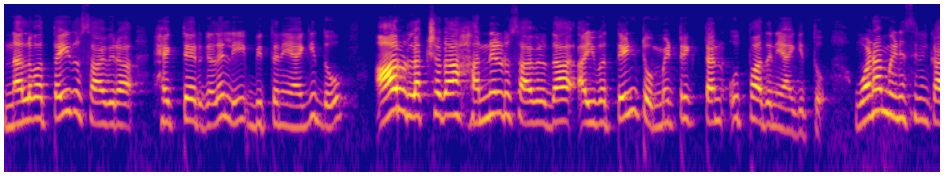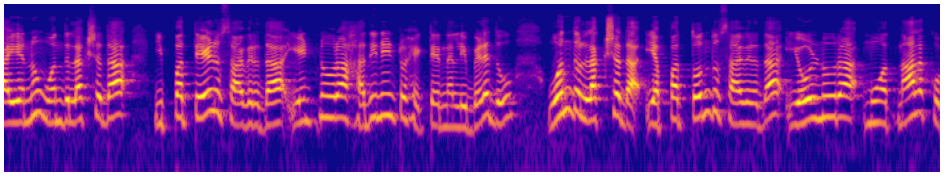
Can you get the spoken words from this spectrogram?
ನಲವತ್ತೈದು ಸಾವಿರ ಹೆಕ್ಟೇರ್ಗಳಲ್ಲಿ ಬಿತ್ತನೆಯಾಗಿದ್ದು ಆರು ಲಕ್ಷದ ಹನ್ನೆರಡು ಸಾವಿರದ ಐವತ್ತೆಂಟು ಮೆಟ್ರಿಕ್ ಟನ್ ಉತ್ಪಾದನೆಯಾಗಿತ್ತು. ಒಣ ಮೆಣಸಿನಕಾಯಿಯನ್ನು ಒಂದು ಲಕ್ಷದ ಇಪ್ಪತ್ತೇಳು ಸಾವಿರದ ಎಂಟುನೂರ ಹದಿನೆಂಟು ಹೆಕ್ಟೇರ್ನಲ್ಲಿ ಬೆಳೆದು ಒಂದು ಲಕ್ಷದ ಎಪ್ಪತ್ತೊಂದು ಸಾವಿರದ ಏಳ್ನೂರ ಮೂವತ್ನಾಲ್ಕು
